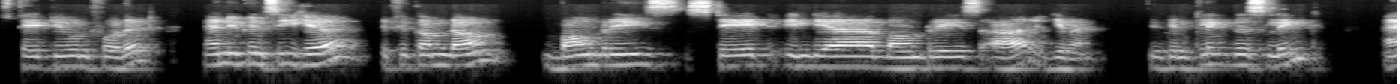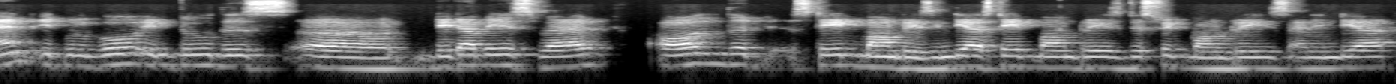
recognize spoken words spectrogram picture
stay tuned for it. And you can see here, if you come down, boundaries, state, India boundaries are given. You can click this link and it will go into this uh, database where all the state boundaries, India state boundaries, district boundaries, and India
